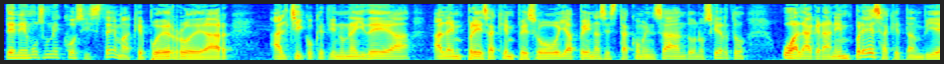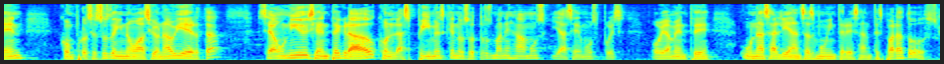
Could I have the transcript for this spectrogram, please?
tenemos un ecosistema que puede rodear al chico que tiene una idea, a la empresa que empezó y apenas está comenzando, ¿no es cierto? O a la gran empresa que también con procesos de innovación abierta se ha unido y se ha integrado con las pymes que nosotros manejamos y hacemos pues obviamente unas alianzas muy interesantes para todos.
